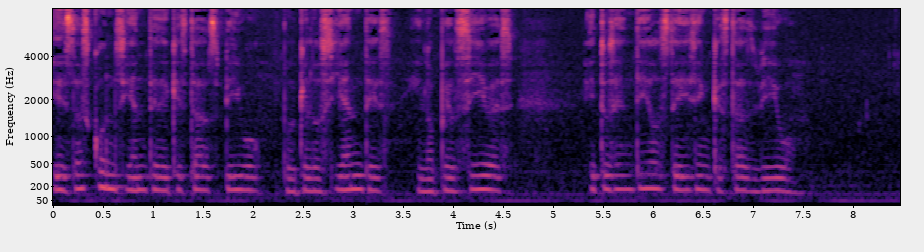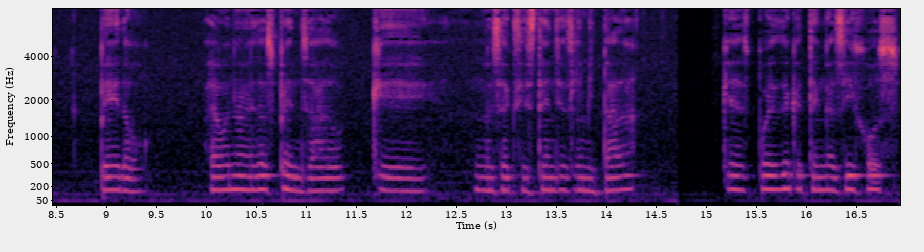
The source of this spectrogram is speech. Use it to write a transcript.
y estás consciente de que estás vivo porque lo sientes y lo percibes y tus sentidos te dicen que estás vivo. Pero, ¿alguna vez has pensado que nuestra existencia es limitada? Que después de que tengas hijos,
